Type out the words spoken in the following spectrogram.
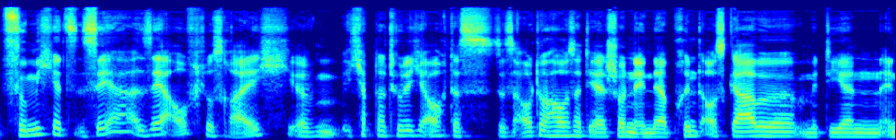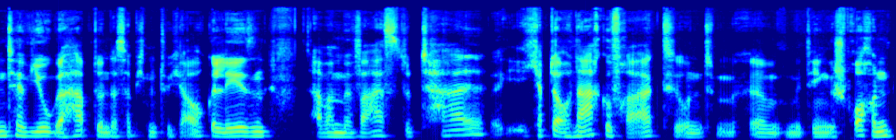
für mich jetzt sehr, sehr aufschlussreich. Ähm, ich habe natürlich auch, das, das Autohaus hat ja schon in der Printausgabe mit dir ein Interview gehabt und das habe ich natürlich auch gelesen. Aber mir war es total, ich habe da auch nachgefragt und äh, mit denen gesprochen,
